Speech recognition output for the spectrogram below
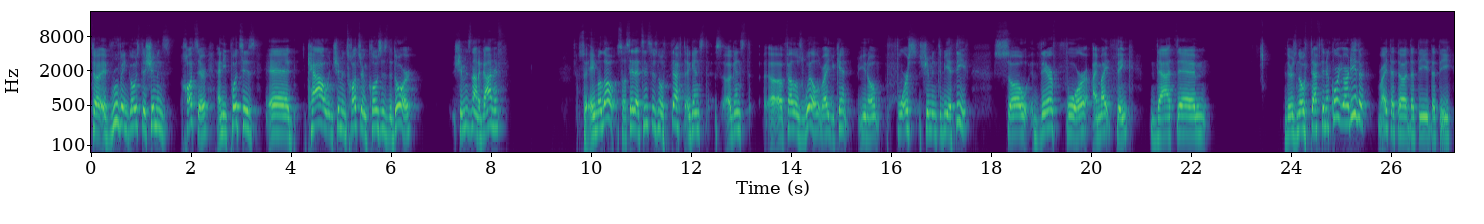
to if Reuven goes to Shimon's chotzer and he puts his uh, cow in Shimon's chotzer and closes the door, Shimon's not a ganif. So emalo. So I'll say that since there's no theft against against a fellow's will, right? You can't, you know, force Shimon to be a thief. So therefore, I might think that um, there's no theft in a courtyard either, right? That the that the that the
